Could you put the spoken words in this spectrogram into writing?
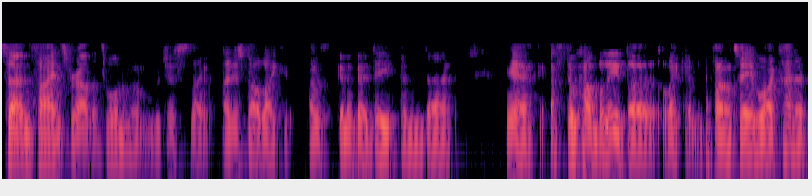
certain signs throughout the tournament were just like, I just felt like I was going to go deep, and uh, yeah, I still can't believe though. Like at the final table, I kind of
